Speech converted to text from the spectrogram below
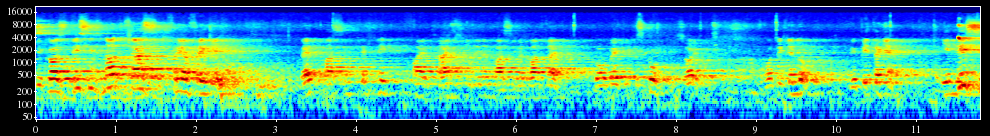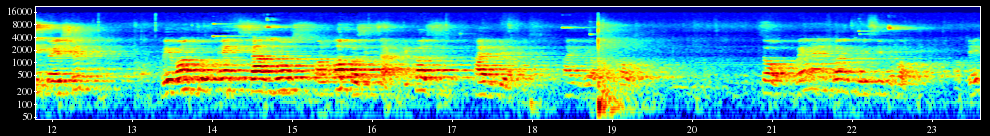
Because this is not just free and free game. Bad passing technique five times, he didn't pass even one time. Go back to the school. Sorry. What we can do? Repeat again. In this situation, we want to add some moves on opposite side because I will be opposite. I will be opposite. So when I'm going to receive the ball, okay?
